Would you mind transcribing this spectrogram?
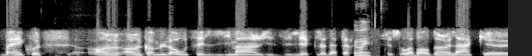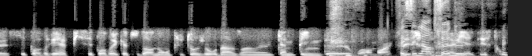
ben écoute, un, un comme l'autre, l'image idyllique de la personne qui est sur le bord d'un lac, euh, c'est pas vrai. Puis c'est pas vrai que tu dors non plus toujours dans un camping de Walmart. c'est l'entre-deux. La réalité se trouve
